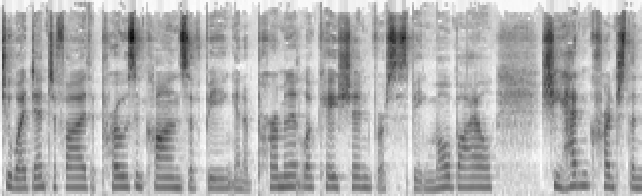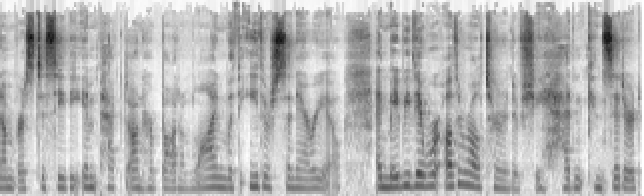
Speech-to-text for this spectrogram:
to identify the pros and cons of being in a permanent location versus being mobile. She hadn't crunched the numbers to see the impact on her bottom line with either scenario. And maybe there were other alternatives she hadn't considered,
